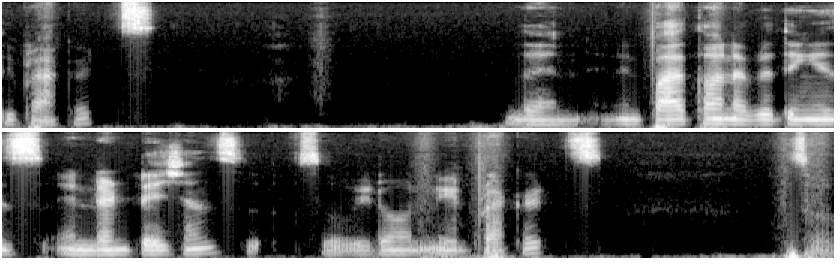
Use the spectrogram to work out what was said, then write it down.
the brackets then in python everything is indentations so we don't need brackets. So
